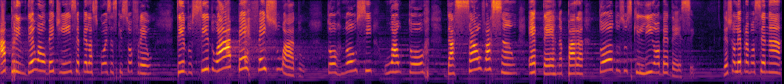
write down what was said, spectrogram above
aprendeu a obediência pelas coisas que sofreu, tendo sido aperfeiçoado, tornou-se o autor da salvação eterna para todos os que lhe obedecem. Deixa eu ler para você na,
